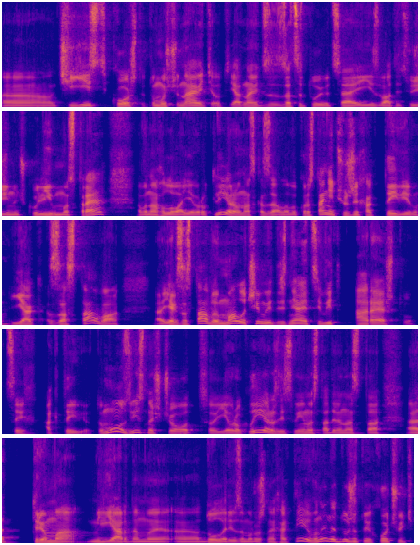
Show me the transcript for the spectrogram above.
е, чиїсь кошти, тому що навіть от я навіть зацитую це її звати цю жіночку Лів Мостре. Вона голова Євроклір. Вона сказала: використання чужих активів як застава, е, як застави, мало чим відрізняється від арешту цих активів. Тому звісно, що от Євроклір зі своїми 193 мільярдами е, доларів заморожених активів вони не дуже то й хочуть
